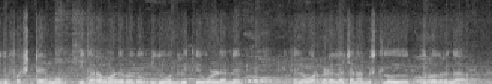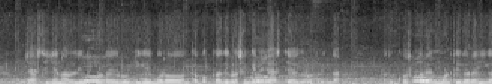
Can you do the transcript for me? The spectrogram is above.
ಇದು ಫಸ್ಟ್ ಟೈಮು ಈ ಥರ ಮಾಡಿರೋದು. ಇದು ಒಂದು ರೀತಿ ಒಳ್ಳೆಯದೇ ಯಾಕೆಂದರೆ ಹೊರಗಡೆ ಎಲ್ಲ ಜನ ಬಿಸಿಲು ಇರೋದ್ರಿಂದ ಜಾಸ್ತಿ ಜನ ಅಲ್ಲಿ ನಿಂತ್ಕೊಳ್ತಾ ಇದ್ರು. ಈಗ ಬರೋ ಅಂಥ ಭಕ್ತಾದಿಗಳ ಸಂಖ್ಯೆ ಜಾಸ್ತಿ ಆಗಿರೋದ್ರಿಂದ ಅದಕ್ಕೋಸ್ಕರ ಏನು ಮಾಡ್ತಿದ್ದಾರೆ, ಈಗ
